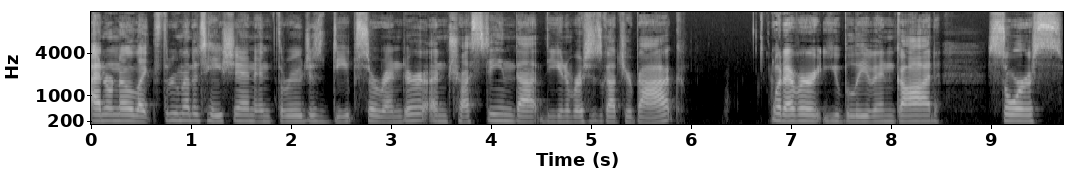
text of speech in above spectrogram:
I don't know, like through meditation and through just deep surrender and trusting that the universe has got your back, whatever you believe in, God, source,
